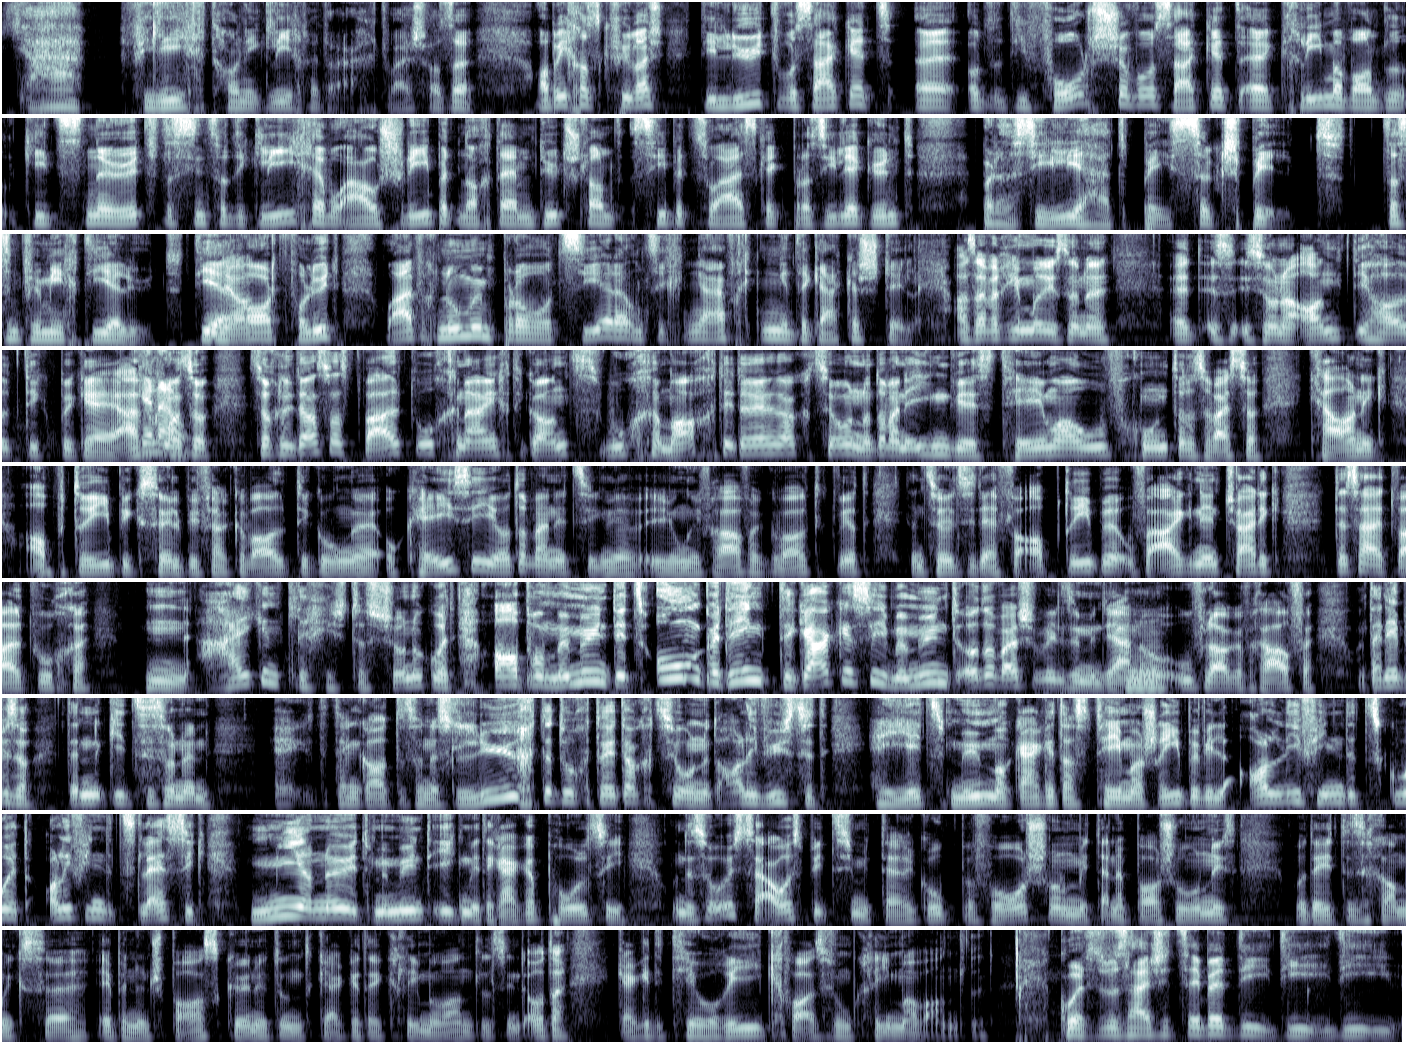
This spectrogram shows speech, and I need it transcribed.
ja, vielleicht habe ich gleich nicht recht. Weißt? Also, aber ich habe das Gefühl, weißt, die Leute, die sagen, äh, oder die Forscher, die sagen, äh, Klimawandel gibt es nicht, das sind so die gleichen, die auch schreiben, nachdem Deutschland 7 zu 1 gegen Brasilien gewinnt, Brasilien hat besser gespielt. Das sind für mich die Leute. Die Ja. Art von Leuten, die einfach nur provozieren und sich einfach dagegen stellen. Also einfach immer in so eine, äh, in so eine Anti-Haltung begeben. Einfach Genau. mal so, so ein bisschen das, was die Weltwoche eigentlich die ganze Woche macht in der Redaktion, oder? Wenn irgendwie ein Thema aufkommt oder so, weißt du, keine Ahnung, Abtreibung soll bei Vergewaltigungen okay sein, oder? Wenn jetzt irgendwie eine junge Frau vergewaltigt wird, dann soll sie dafür abtreiben auf eigene Entscheidung. Dann sagt die Weltwoche, hm, eigentlich ist das schon noch gut, aber wir müssen jetzt unbedingt dagegen sein, wir müssen, oder? Weißt du, weil sie müssen ja auch noch Auflagen verkaufen. Und dann eben so, dann gibt es so einen, äh, dann geht so ein Leuchten durch die Redaktion und alle wissen, hey, jetzt müssen wir gegen das Thema schreiben, weil alle finden es gut, alle finden es lässig, wir nicht, wir müssen irgendwie der Gegenpol sein. Und so ist es auch ein bisschen mit dieser Gruppe Forscher und mit diesen paar Journeys, die dort sich amigs, äh, eben einen Spass gönnen und gegen den Klimawandel sind. Oder gegen die Theorie quasi vom Klimawandel. Gut, du sagst jetzt eben, die, die, die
